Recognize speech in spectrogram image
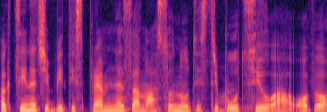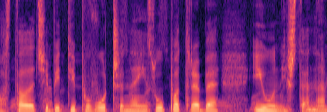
vakcine će biti spremne za masovnu distribuciju, a ove ostale će biti povučene iz upotrebe i uništene.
